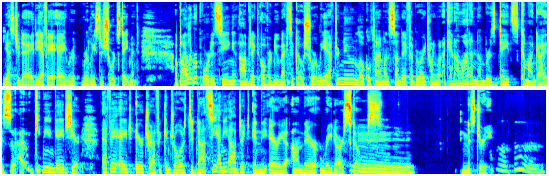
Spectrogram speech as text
Yesterday, the FAA re- released a short statement. A pilot reported seeing an object over New Mexico shortly after noon, local time on Sunday, February 21. Again, a lot of numbers, dates. Come on, guys. Keep me engaged here. FAA air traffic controllers did not see any object in the area on their radar scopes. Hmm. Mystery. Mm-hmm.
